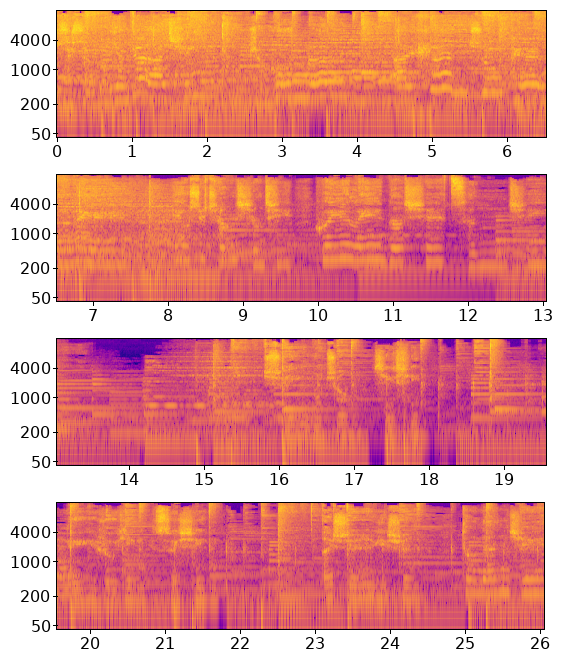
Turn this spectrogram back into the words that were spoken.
是什么样的爱情，让我们爱恨中别离？有时常想起回忆里那些曾经。随心，爱是一生都难解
